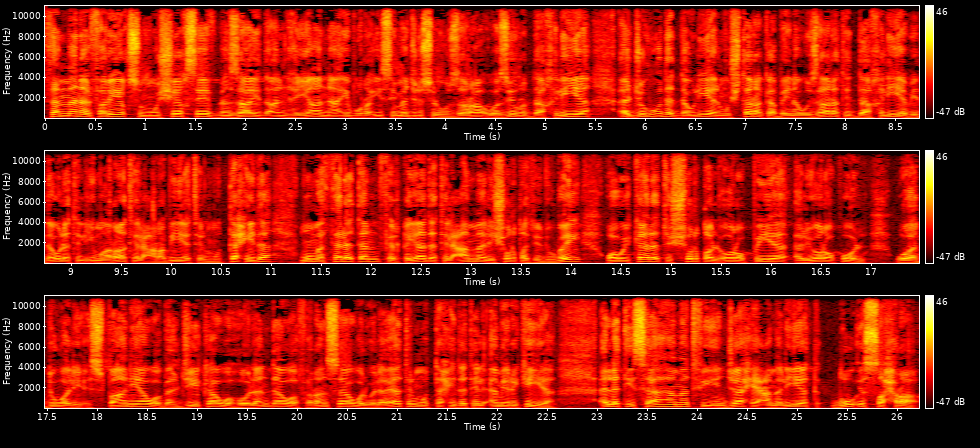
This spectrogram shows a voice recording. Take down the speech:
ثمن الفريق سمو الشيخ سيف بن زايد آل نهيان نائب رئيس مجلس الوزراء وزير الداخلية الجهود الدولية المشتركة بين وزارة الداخلية بدولة الإمارات العربية المتحدة ممثلة في القيادة العامة لشرطة دبي ووكالة الشرطة الأوروبية اليوروبول ودول إسبانيا وبلجيكا وهولندا وفرنسا والولايات المتحدة الأمريكية التي ساهمت في إنجاح عملية ضوء الصحراء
